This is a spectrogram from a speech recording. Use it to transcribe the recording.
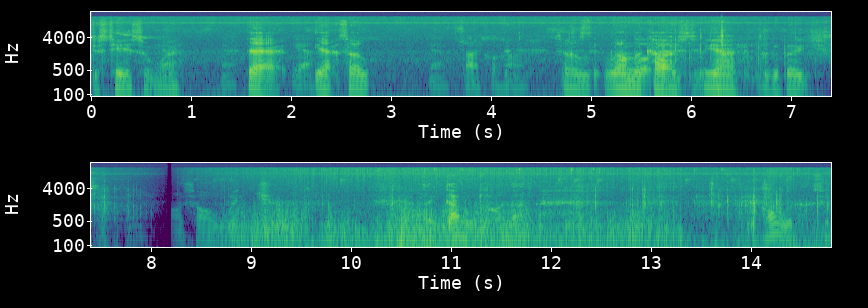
just here somewhere. yeah. There. Yeah. Yeah. So Yeah, cycle high. so Just we're on the coast. Yeah, to the beach. Nice old winch. Think Dan would like that. I would actually.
